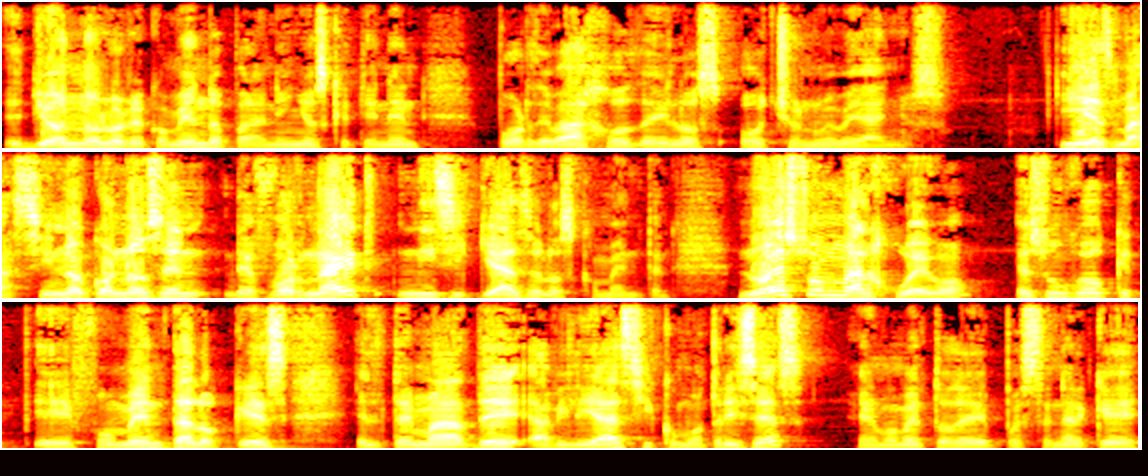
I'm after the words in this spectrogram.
Eh, yo no lo recomiendo para niños que tienen por debajo de los 8 o 9 años. Y es más, si no conocen de Fortnite, ni siquiera se los comenten. No es un mal juego, es un juego que eh, fomenta lo que es el tema de habilidades psicomotrices, en el momento de pues tener que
